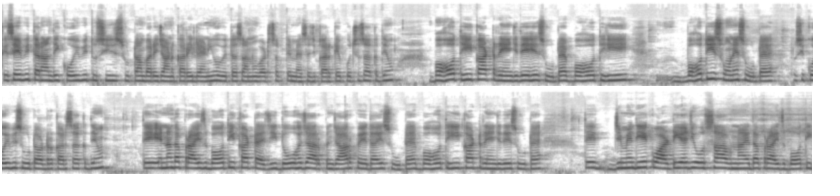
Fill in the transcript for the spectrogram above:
ਕਿਸੇ ਵੀ ਤਰ੍ਹਾਂ ਦੀ ਕੋਈ ਵੀ ਤੁਸੀਂ ਸੂਟਾਂ ਬਾਰੇ ਜਾਣਕਾਰੀ ਲੈਣੀ ਹੋਵੇ ਤਾਂ ਸਾਨੂੰ ਵਟਸਐਪ 'ਤੇ ਮੈਸੇਜ ਕਰਕੇ ਪੁੱਛ ਸਕਦੇ ਹੋ। ਬਹੁਤ ਹੀ ਘੱਟ ਰੇਂਜ ਦੇ ਇਹ ਸੂਟ ਹੈ। ਬਹੁਤ ਹੀ ਬਹੁਤ ਹੀ ਸੋਹਣੇ ਸੂਟ ਹੈ। ਤੁਸੀਂ ਕੋਈ ਵੀ ਸੂਟ ਔਡਰ ਕਰ ਸਕਦੇ ਹੋ। ਅਤੇ ਇਹਨਾਂ ਦਾ ਪ੍ਰਾਈਜ਼ ਬਹੁਤ ਹੀ ਘੱਟ ਹੈ ਜੀ। 2050 ਰੁਪਏ ਦਾ ਇਹ ਸੂਟ ਹੈ। ਬਹੁਤ ਹੀ ਘੱਟ ਰੇਂਜ ਦੇ ਸੂਟ ਹੈ। ਅਤੇ ਜਿਵੇਂ ਦੀ ਇਹ ਕੁਆਲਿਟੀ ਹੈ ਜੀ, ਉਸ ਹਿਸਾਬ ਨਾਲ ਇਹਦਾ ਪ੍ਰਾਈਜ਼ ਬਹੁਤ ਹੀ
